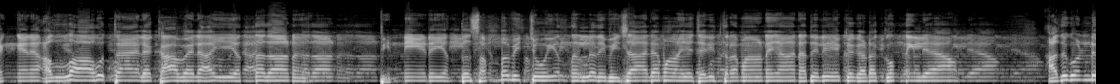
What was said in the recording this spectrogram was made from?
അങ്ങനെ അള്ളാഹു താല കാവലായി എന്നതാണ്. പിന്നീട് എന്ത് സംഭവിച്ചു എന്നുള്ളത് വിശാലമായ ചരിത്രമാണ് ഞാൻ അതിലേക്ക് കടക്കുന്നില്ല. അതുകൊണ്ട്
